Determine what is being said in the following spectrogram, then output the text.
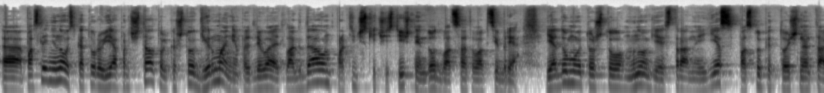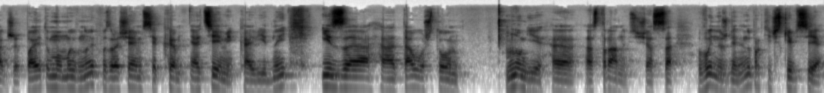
Последняя новость, которую я прочитал только что, Германия продлевает продлевает локдаун практически частичный до 20 октября. Я думаю, то, что многие страны ЕС поступят точно так же. Поэтому мы вновь возвращаемся к э, теме ковидной. Из-за э, того, что Многие э, страны сейчас вынуждены, ну практически все,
